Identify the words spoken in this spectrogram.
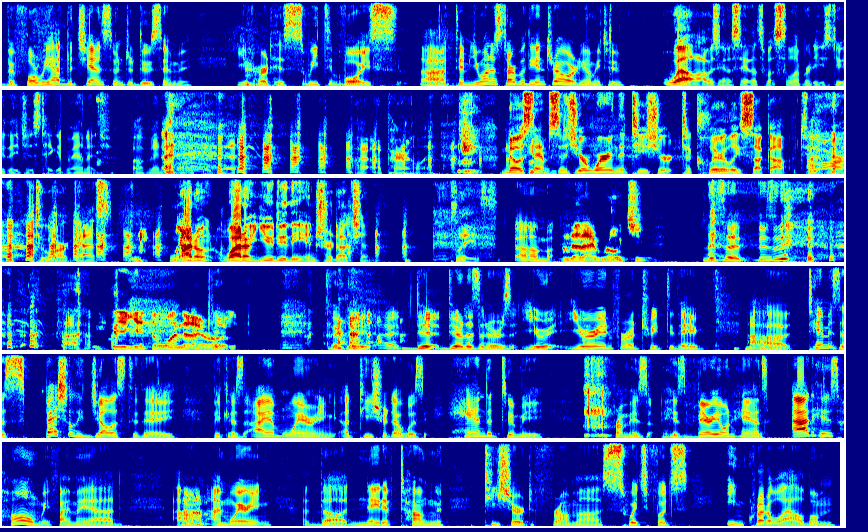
Before we had the chance to introduce him, you've heard his sweet voice. Uh, Tim, you want to start with the intro, or do you want me to? Well, I was going to say that's what celebrities do. They just take advantage of anything that they get. I, apparently, no, Sam. Since you're wearing the T-shirt to clearly suck up to our to our guest, why don't why don't you do the introduction, please? Um, One that I wrote you. This listen, this is. Before you get the one that I wrote you. okay, uh, dear, dear listeners, you're you're in for a treat today. Uh, Tim is especially jealous today because I am wearing a T-shirt that was handed to me from his his very own hands at his home, if I may add. Um, Oh. I'm wearing the Native Tongue T-shirt from uh, Switchfoot's incredible album.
